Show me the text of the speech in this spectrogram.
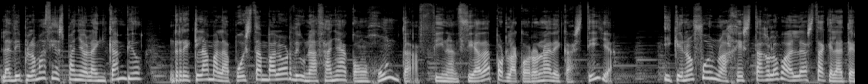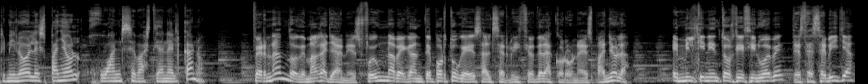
La diplomacia española, en cambio, reclama la puesta en valor de una hazaña conjunta, financiada por la Corona de Castilla y que no fue una gesta global hasta que la terminó el español Juan Sebastián Elcano. Fernando de Magallanes fue un navegante portugués al servicio de la corona española. En 1519, desde Sevilla,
